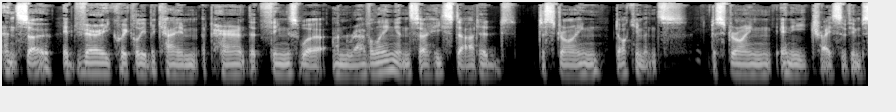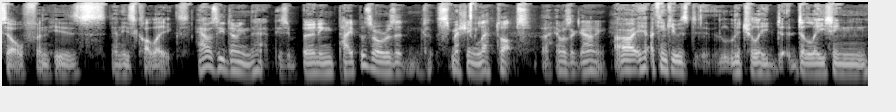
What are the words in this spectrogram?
And so it very quickly became apparent that things were unraveling. And so he started destroying documents, destroying any trace of himself and his and his colleagues. How is he doing that? Is it burning papers or is it smashing laptops? How was it going? Uh, I think he was literally d- deleting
